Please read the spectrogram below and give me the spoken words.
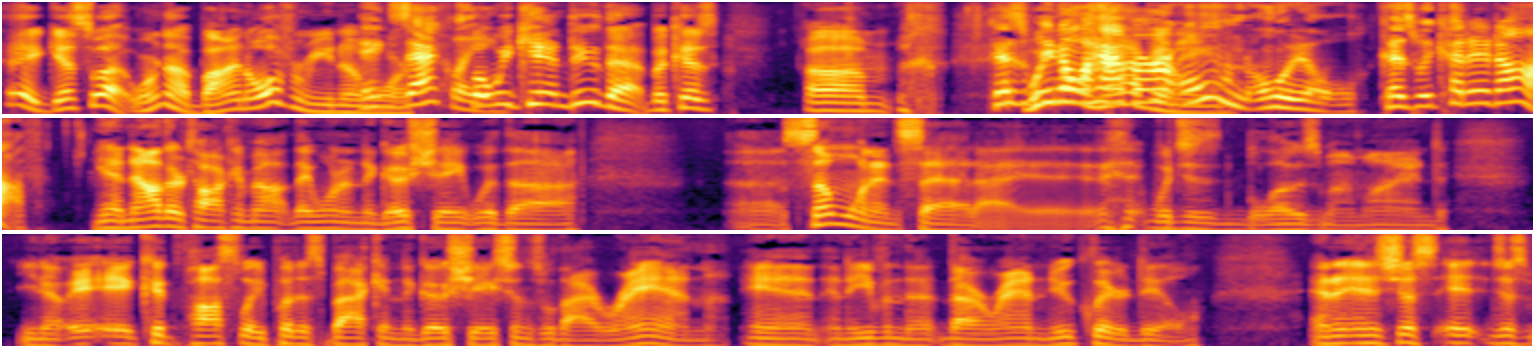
hey guess what we're not buying oil from you no more Exactly. but we can't do that because um Because we, We don't, don't have, have our any. own oil because we cut it off. yeah now they're talking about they want to negotiate with uh, uh someone had said I, which is blows my mind you know it, it could possibly put us back in negotiations with iran and and even the, the iran nuclear deal. And it's just it just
